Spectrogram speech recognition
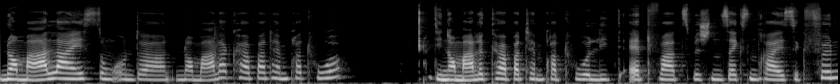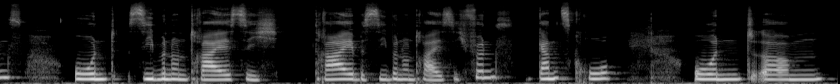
Normalleistung unter normaler Körpertemperatur. Die normale Körpertemperatur liegt etwa zwischen 36,5 und 37,3 bis 37,5, ganz grob. Und ähm,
